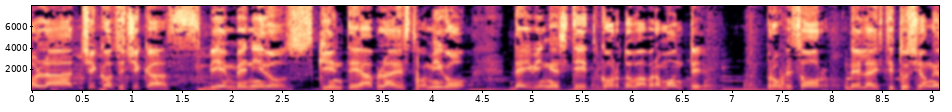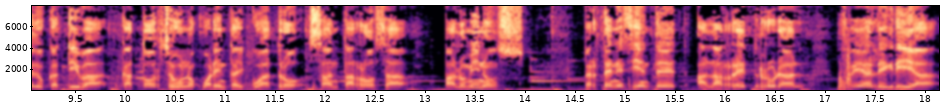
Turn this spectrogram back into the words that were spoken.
Hola chicos y chicas, bienvenidos. Quien te habla es tu amigo David Steve Córdoba Bramonte, profesor de la institución educativa 14144 Santa Rosa, Palominos, perteneciente a la red rural Fe Alegría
